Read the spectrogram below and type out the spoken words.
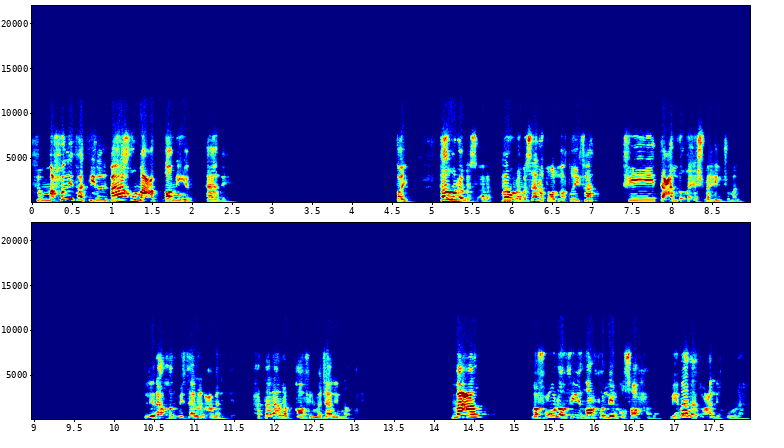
ثم حذفت الباء مع الضمير هذه. طيب ها هنا مسألة ها هنا مسألة لطيفة في تعلق أشباه الجمل. لنأخذ مثالا عمليا حتى لا نبقى في المجال النظري. مع مفعول فيه ظرف للمصاحبة بماذا تعلقونه؟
